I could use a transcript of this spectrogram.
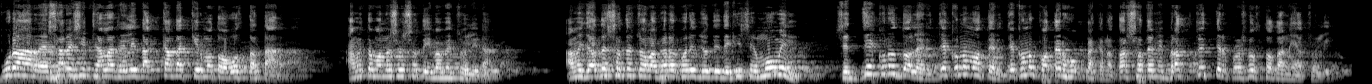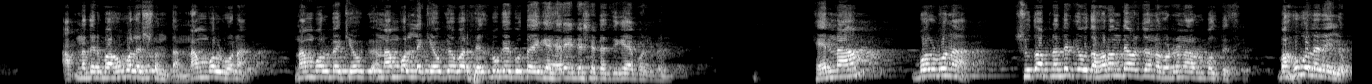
পুরা রেশারেশি ঠেলা ঠেলি ধাক্কা ধাক্কির মতো অবস্থা তার। আমি তো মানুষের সাথে এইভাবে চলি না। আমি যাদের সাথে চলাফেরা করি, যদি দেখি সে মুমিন, সে যে কোনো দলের, যে কোনো মতের, যে কোনো পথের হোক না কেন, তার সাথে আমি ভ্রাতৃত্বের প্রশস্ততা নিয়ে চলি। আপনাদের বাহুবলের সন্তান, নাম বলব না। নাম বলবে কেউ, নাম বললে কেউ কেউ আবার ফেসবুকে কোথায় গিয়ে হ্যাঁ এটা সেটা জিগায় বসবেন। হে নাম বলব না। শুধু আপনাদেরকে উদাহরণ দেওয়ার জন্য ঘটনা বলতেছি। বাহুবলের এই লোক।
